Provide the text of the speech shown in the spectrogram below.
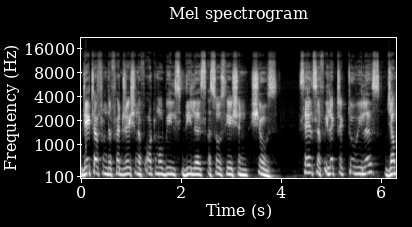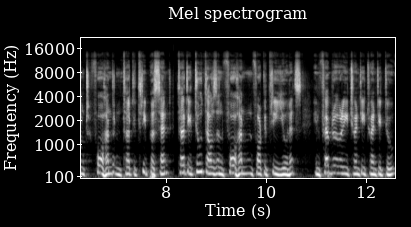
data from the Federation of Automobiles Dealers Association shows. Sales of electric two wheelers jumped 433%, 32,443 units in February 2022,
